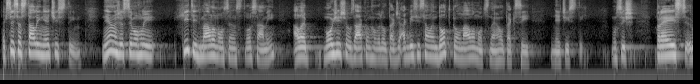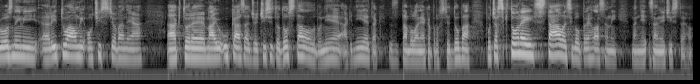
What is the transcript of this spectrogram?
tak ste sa stali nečistým. Nielen, že ste mohli chytiť malomocenstvo sami, ale Mojžišov zákon hovoril tak, že ak by si sa len dotkol malomocného, tak si nečistý. Musíš prejsť rôznymi eh, rituálmi očisťovania, ktoré majú ukázať, že či si to dostal, alebo nie. Ak nie, tak tam bola nejaká proste doba, počas ktorej stále si bol prehlásený na ne, za nečistého.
